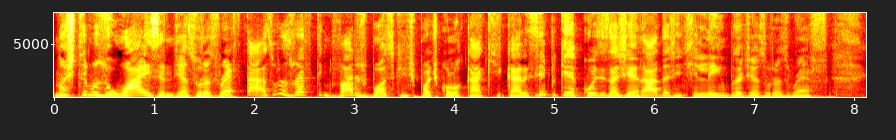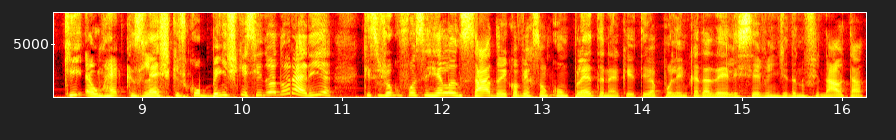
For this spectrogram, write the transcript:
Nós temos o Wizen de Azura's Wrath. Tá, Azura's Wrath tem vários bosses que a gente pode colocar aqui, cara. E sempre que é coisa exagerada, a gente lembra de Azura's Wrath. Que é um hack slash que ficou bem esquecido. Eu adoraria que esse jogo fosse relançado aí com a versão completa, né? Que ele teve a polêmica da DLC vendida no final e tal.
